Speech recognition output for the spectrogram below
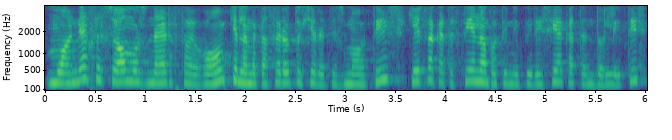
Μου ανέθεσε όμως να έρθω εγώ και να μεταφέρω το χαιρετισμό της και ήρθα κατευθείαν από την υπηρεσία κατεντολή της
